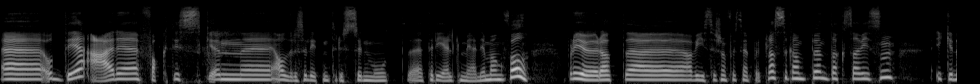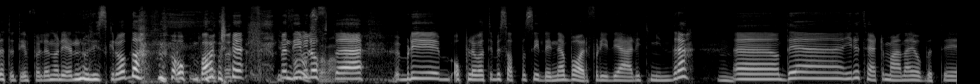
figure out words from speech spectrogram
Uh, og det er uh, faktisk en eh, aldri så liten trussel mot et reelt mediemangfold. For det gjør at aviser som f.eks. Klassekampen, Dagsavisen, ikke i dette tilfellet når det gjelder Nordisk råd, da, åpenbart. Men de vil ofte bli, oppleve at de blir satt på sidelinja bare fordi de er litt mindre. Mm. Uh, det irriterte meg da jeg jobbet i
